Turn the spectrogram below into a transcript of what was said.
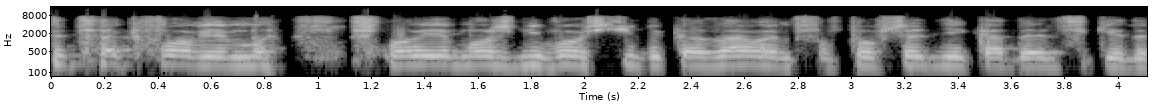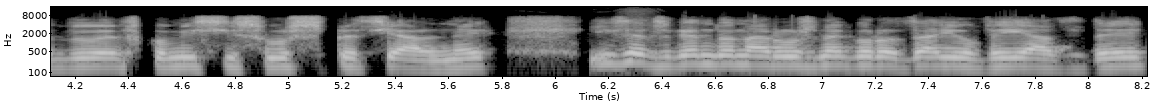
że tak powiem, swoje możliwości wykazałem w poprzedniej kadencji, kiedy byłem w Komisji Służb Specjalnych i ze względu na różnego rodzaju wyjazdy,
